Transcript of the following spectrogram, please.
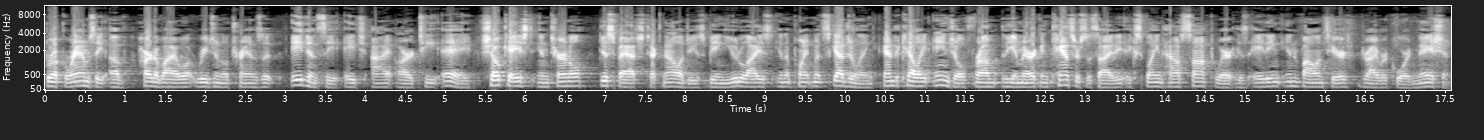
Brooke Ramsey of Heart of Iowa Regional Transit Agency, HIRTA, showcased internal dispatch technologies being utilized in appointment scheduling, and Kelly Angel from the American Cancer Society explained how software is aiding in volunteer driver coordination.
